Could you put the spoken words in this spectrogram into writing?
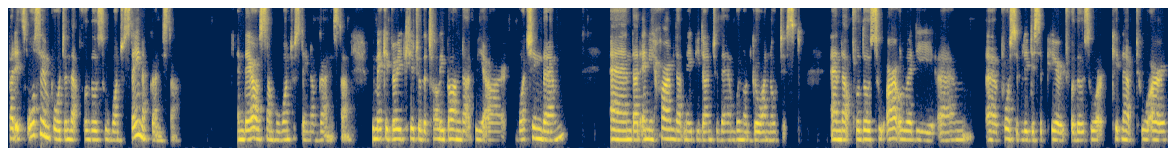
But it's also important that for those who want to stay in Afghanistan, and there are some who want to stay in Afghanistan, we make it very clear to the Taliban that we are watching them and that any harm that may be done to them will not go unnoticed. And that for those who are already um, uh, forcibly disappeared, for those who are kidnapped, who are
